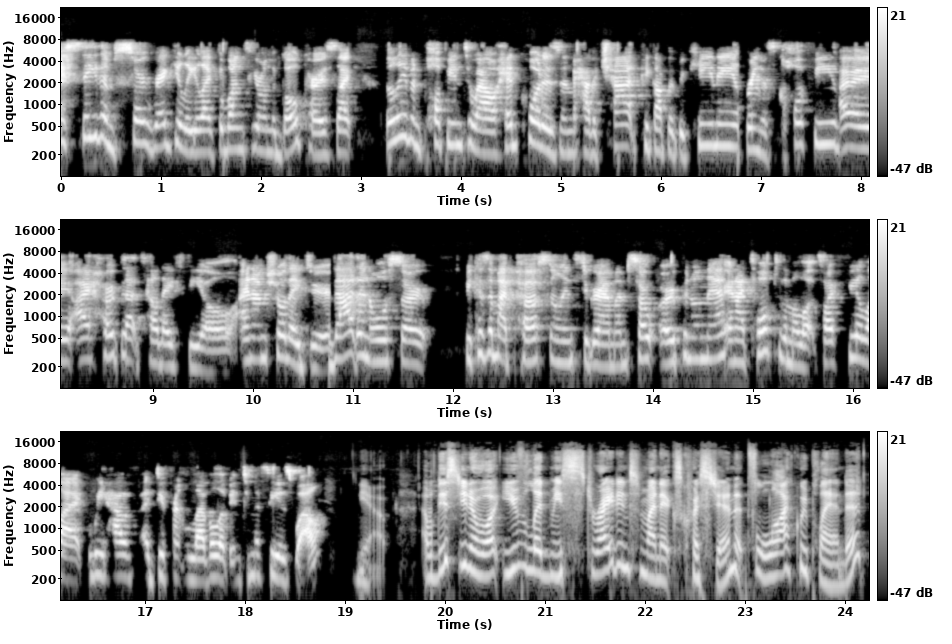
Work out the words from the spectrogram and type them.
I see them so regularly, like the ones here on the Gold Coast. Like They'll even pop into our headquarters and have a chat, pick up a bikini, bring us coffee. I, I hope that's how they feel. And I'm sure they do. That and also because of my personal Instagram, I'm so open on there and I talk to them a lot. So I feel like we have a different level of intimacy as well. Yeah. Well, this, you know what? You've led me straight into my next question. It's like we planned it.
